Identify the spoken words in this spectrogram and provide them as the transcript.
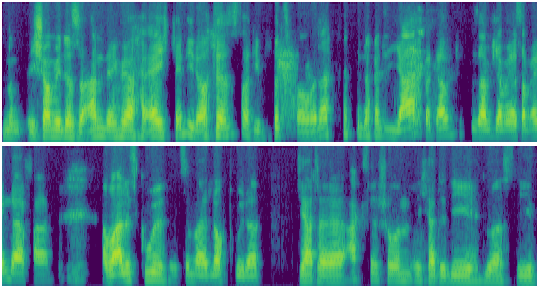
Und ich schaue mir das so an, denke mir, hey, ich kenne die doch, das ist doch die Putzfrau, oder? Und dann meinte, ja, verdammt, das habe ich aber erst am Ende erfahren. Aber alles cool, jetzt sind wir halt Lochbrüder. Die hatte Axel schon, ich hatte die, du hast die. Äh,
